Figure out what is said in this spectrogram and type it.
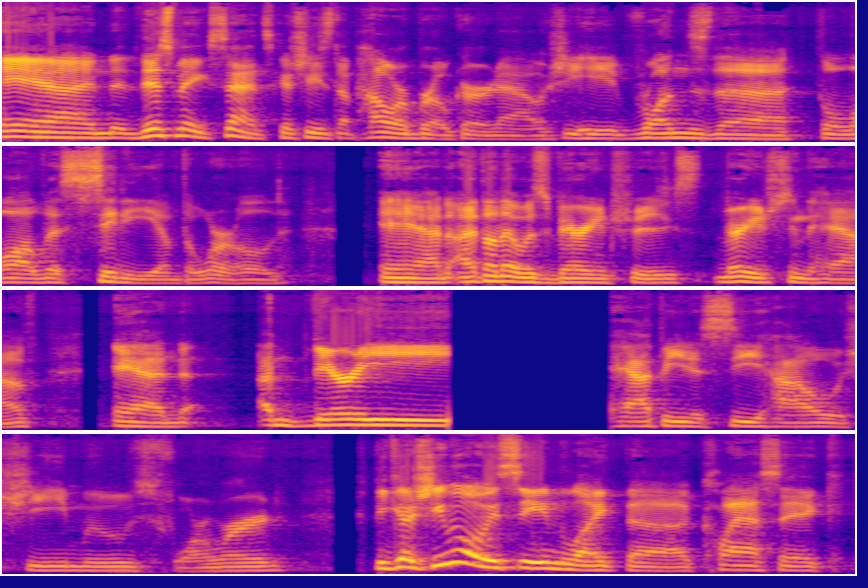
And this makes sense because she's the power broker now. She runs the the lawless city of the world, and I thought that was very interesting. Very interesting to have, and I'm very happy to see how she moves forward because she always seemed like the classic.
